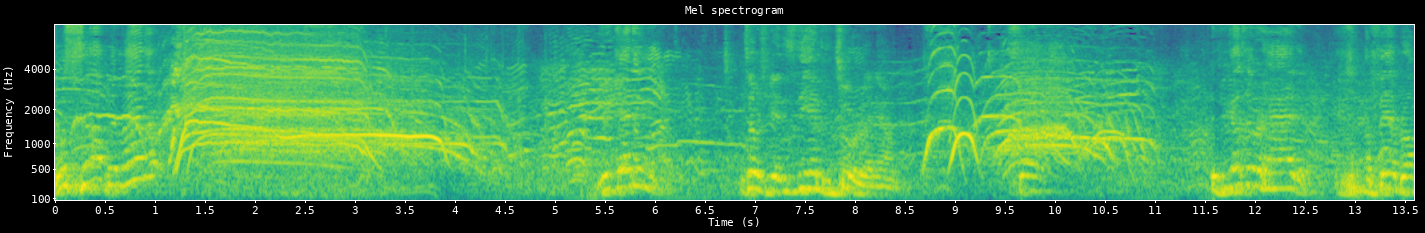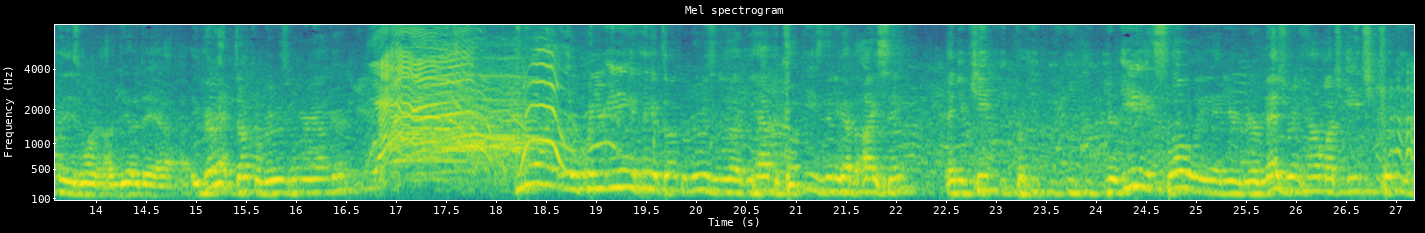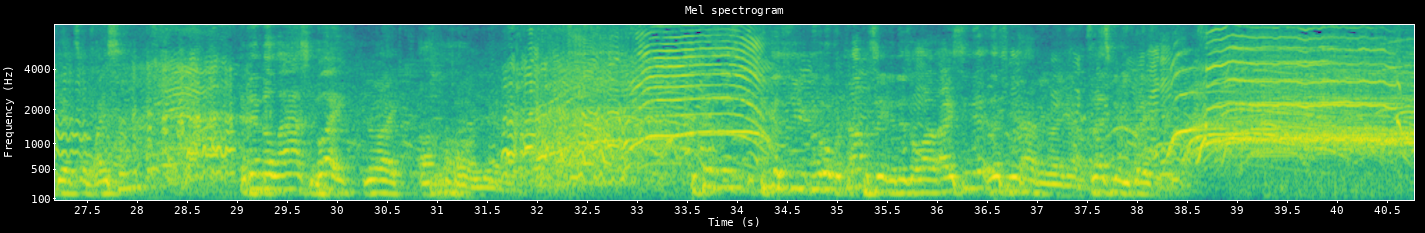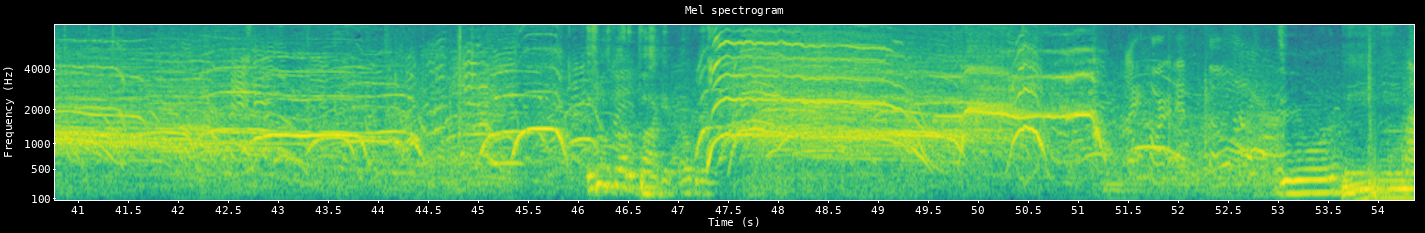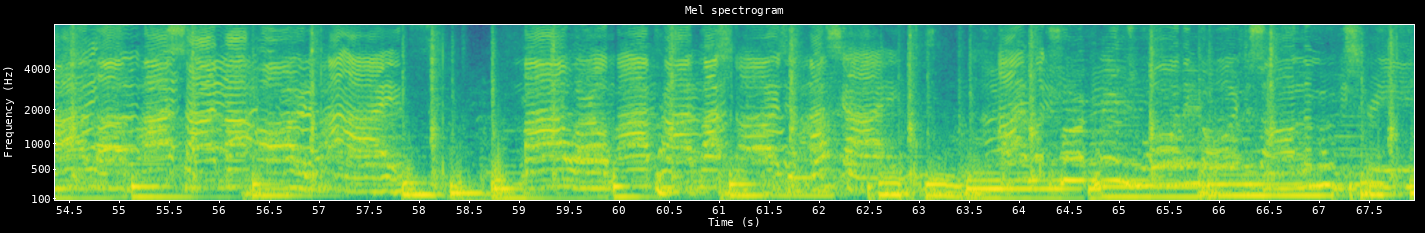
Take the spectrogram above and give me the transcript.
What's up, Atlanta? You're getting. So what you're. This is the end of the tour right now. So, if you guys ever had a fan brought me these one uh, the other day. Uh, have you ever had Dunkaroos when you were younger? Yeah! You know like, when you're eating a thing of Dunkaroos and you like you have the cookies and then you have the icing and you keep you, you, you're eating it slowly and you're, you're measuring how much each cookie gets of icing. And then the last bite, you're like, oh yeah. Because, because you, you overcompensated, there's a lot of icing there. That's what's happening right now. So that's gonna be crazy. This one's called a pocket. Okay. My heart is so. Do you wanna be? My love, my side, I'm looking for who's more than gorgeous on the movie screen.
